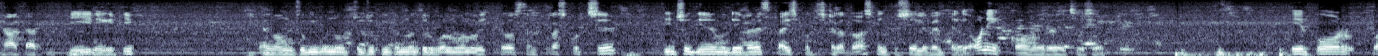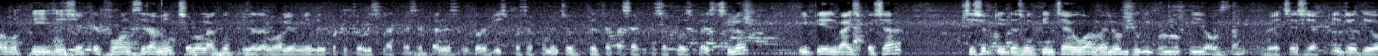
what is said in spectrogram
সাত আট পি নেগেটিভ এবং ঝুঁকিপূর্ণ, উচ্চ ঝুঁকিপূর্ণ, দুর্বল মনোভিত্তিক অবস্থান প্রকাশ করছে। তিনশো দিনের মধ্যে এভারেজ প্রাইস পঁচিশ টাকা দশ, কিন্তু সে লেভেল থেকে অনেক কমে রয়েছে শেয়ারটি এরপর পরবর্তী যে শেয়ারটি ফোন সিরামিক, ষোলো লাখ বত্রিশ হাজার ভলিউম নিয়ে দুই কোটি চল্লিশ লাখ পয়সা ট্রানজাকশন করে, বিশ পয়সা কমে, চোদ্দ টাকা, ষাট পয়সা ক্লোজ প্রাইস ছিল। ইপিএস বাইশ পয়সা, ছেষট্টি দশমিক তিন ছয় ওভার ভ্যালুর ঝুঁকিপূর্ণ পি অবস্থান রয়েছে শেয়ারটি যদিও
